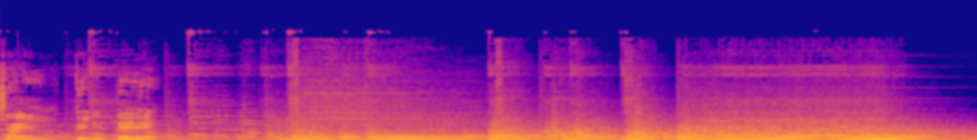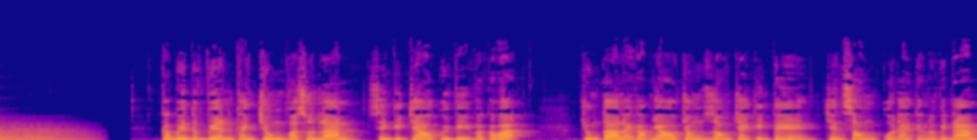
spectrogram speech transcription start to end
chảy kinh tế. Các biên tập viên Thành Trung và Xuân Lan xin kính chào quý vị và các bạn. Chúng ta lại gặp nhau trong dòng chảy kinh tế trên sóng của Đài Tiếng nói Việt Nam.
